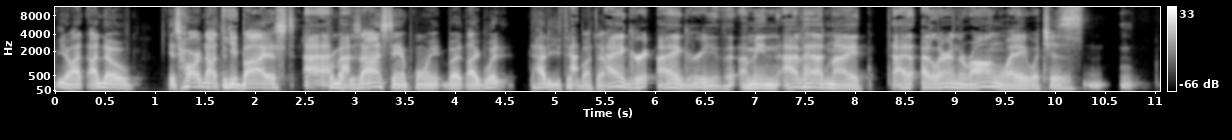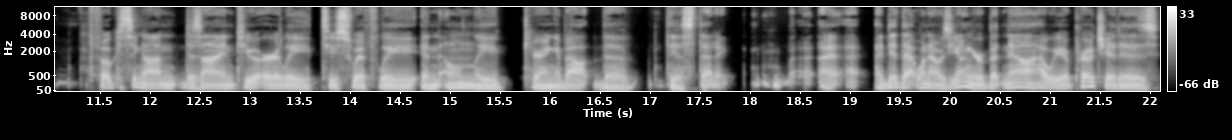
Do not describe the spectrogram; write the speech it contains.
you know, I, I know it's hard not to be biased I- from a design standpoint, but like, what? How do you think about that? I agree. I agree. I mean, I've had my, I, I learned the wrong way, which is focusing on design too early, too swiftly, and only caring about the the aesthetic. I, I, I did that when I was younger, but now how we approach it is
